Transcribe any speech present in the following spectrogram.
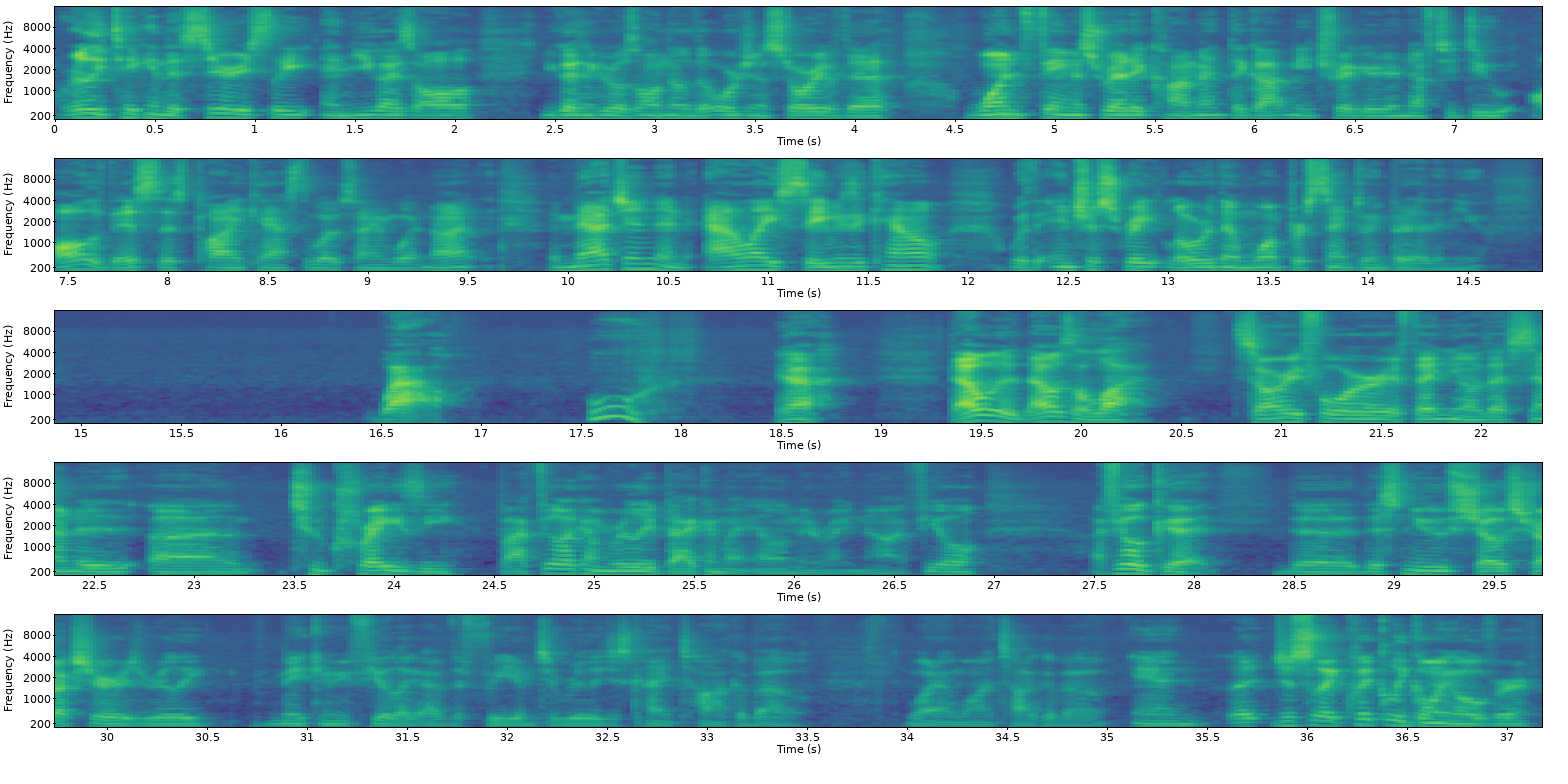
really taking this seriously. And you guys all, you guys and girls all know the origin story of the one famous Reddit comment that got me triggered enough to do all of this, this podcast, the website, and whatnot. Imagine an Ally savings account with an interest rate lower than 1% doing better than you. Wow. Ooh. Yeah. That was that was a lot. Sorry for if that you know that sounded uh, too crazy, but I feel like I'm really back in my element right now. I feel I feel good. The this new show structure is really making me feel like I have the freedom to really just kind of talk about what I want to talk about. And uh, just like quickly going over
